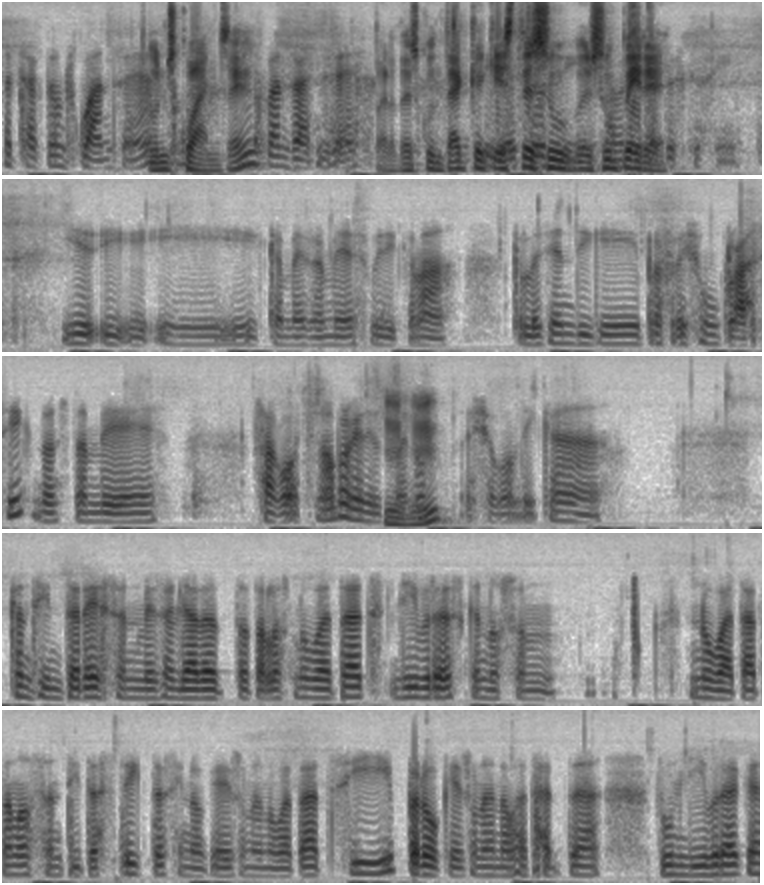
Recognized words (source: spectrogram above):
Exacte, uns quants, eh? Uns quants, eh? Uns quants anys, eh? Per descomptat que Sí, aquesta su sí, supera. és que sí. I, i, I que, a més a més, vull dir que, la, que la gent digui prefereixo un clàssic, doncs també fa goig, no? Perquè dius, bueno, Mhm. això vol dir que, que ens interessen més enllà de totes les novetats, llibres que no són novetat en el sentit estricte, sinó que és una novetat, sí, però que és una novetat de- d'un llibre que,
